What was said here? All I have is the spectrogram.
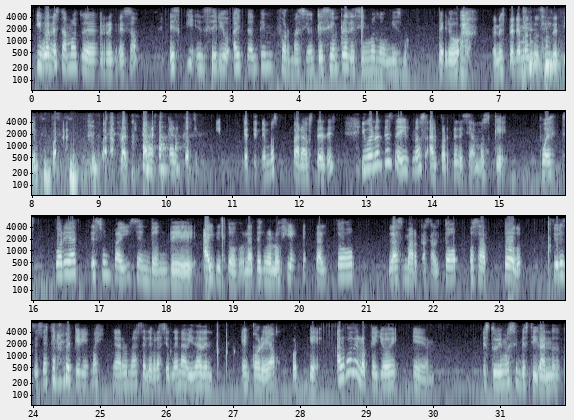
Y bueno, estamos de regreso. Es que en serio hay tanta información que siempre decimos lo mismo, pero bueno, esperemos nos dé tiempo para, para platicar acerca de todo lo que tenemos para ustedes. Y bueno, antes de irnos al corte decíamos que pues Corea es un país en donde hay de todo, la tecnología está al top, las marcas al top, o sea, todo. Yo les decía que no me quería imaginar una celebración de Navidad en en Corea, porque algo de lo que yo eh, estuvimos investigando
